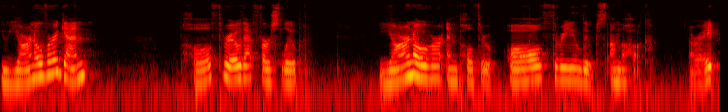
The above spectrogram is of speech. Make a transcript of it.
You yarn over again, pull through that first loop, yarn over and pull through all three loops on the hook, all right?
